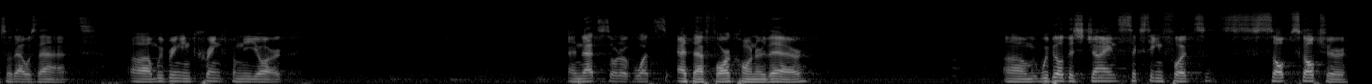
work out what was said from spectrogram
So that was that. Um, we bring in Crink from New York. And that's sort of what's at that far corner there. Um, we built this giant 16 foot sculpture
